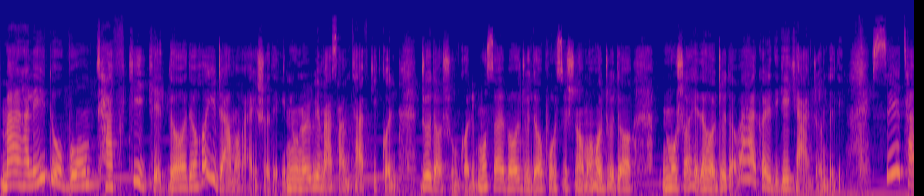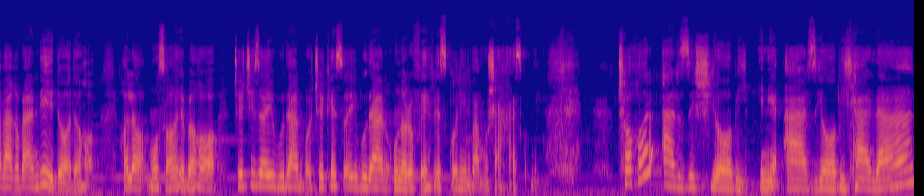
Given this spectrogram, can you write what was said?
مرحله دوم تفکیک داده های جمع آوری شده. یعنی اونا رو بیایم از هم تفکیک کنیم جداشون کنیم. مصاحبه ها جدا پرسشنامه ها جدا مشاهده ها جدا و هر کار دیگه که انجام دادیم. سه طبقه بندی داده ها حالا مصاحبه ها چه چیزایی بودن با چه کسایی بودن اونا رو فهرست کنیم و مشخص کنیم. چهار ارزشیابی یعنی ارزیابی کردن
